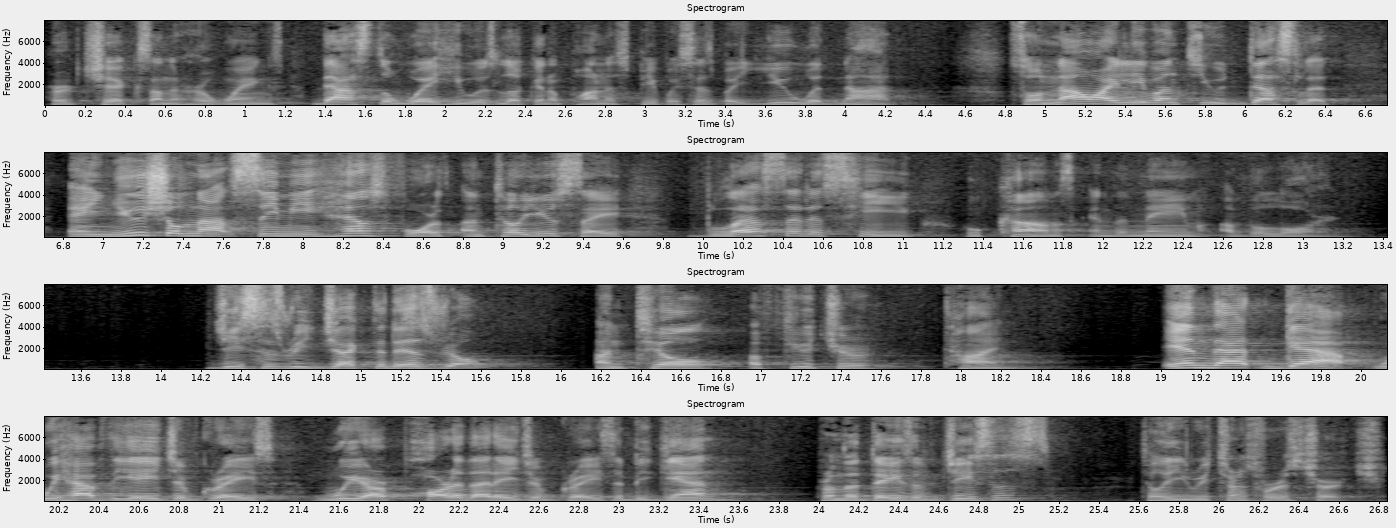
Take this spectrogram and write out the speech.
her chicks under her wings. That's the way he was looking upon his people. He says, But you would not. So now I leave unto you desolate, And you shall not see me henceforth until you say, Blessed is he who comes in the name of the Lord. Jesus rejected Israel until a future time. In that gap, we have the age of grace. We are part of that age of grace. It began from the days of Jesus till he returns for his church.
